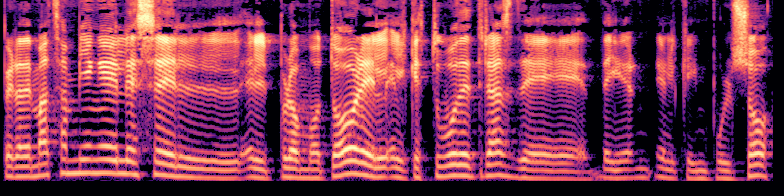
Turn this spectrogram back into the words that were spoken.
Pero además también él es el, promotor, el, que estuvo detrás de, de, el que impulsó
